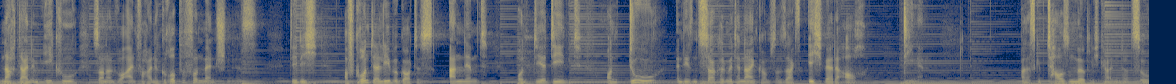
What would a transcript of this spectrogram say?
nach deinem IQ, sondern wo einfach eine Gruppe von Menschen ist, die dich aufgrund der Liebe Gottes annimmt und dir dient. Und du in diesen Circle mit hineinkommst und sagst, ich werde auch dienen. Und es gibt tausend Möglichkeiten dazu.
